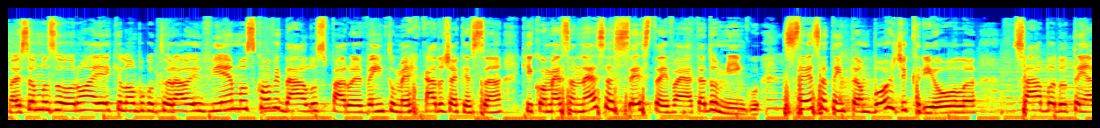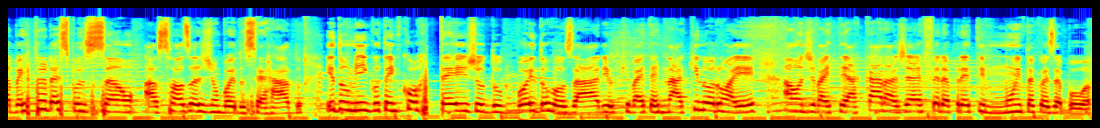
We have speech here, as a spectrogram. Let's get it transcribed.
Nós somos o Orum Aie Quilombo Cultural e viemos convidá-los para o evento Mercado de Aqueçã, que começa nessa sexta e vai até domingo. Sexta tem tambor de crioula, sábado tem abertura da exposição As Rosas de um Boi do Cerrado e domingo tem cortejo do Boi do Rosário, que vai terminar aqui no Orunhaê, onde vai ter a Carajé, Feira Preta e muita coisa boa.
